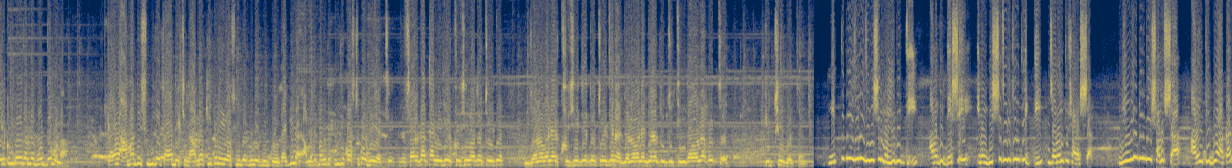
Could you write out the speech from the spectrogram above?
এরকম করে তো আমরা ভোট দেবো না। কারণ আমাদের সুবিধা তারা দেখছে না। আমরা কি করে এই অসুবিধাগুলো দূর করব, তাই কি না? আমাদের পক্ষে তো খুবই কষ্টকর হয়ে যাচ্ছে। সরকার তার নিজের খুশি মতো চলছে। জনগণের খুশিতে তো চলছে না, জনগণের জন্য কিছু চিন্তা ভাবনা করছে কিচ্ছুই করছে না। নিত্য প্রয়োজনীয় জিনিসের মূল্যবৃদ্ধি আমাদের দেশে এবং বিশ্বজুড়ে কিন্তু একটি জ্বলন্ত সমস্যা। দিন দিন কিন্তু এই সমস্যা আরও তীব্র আকার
